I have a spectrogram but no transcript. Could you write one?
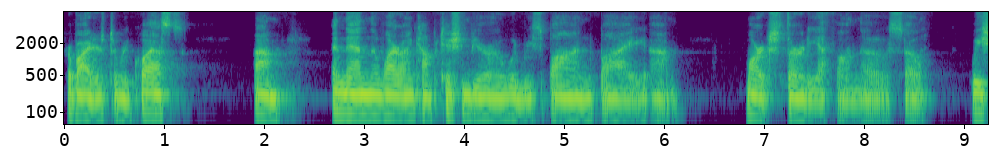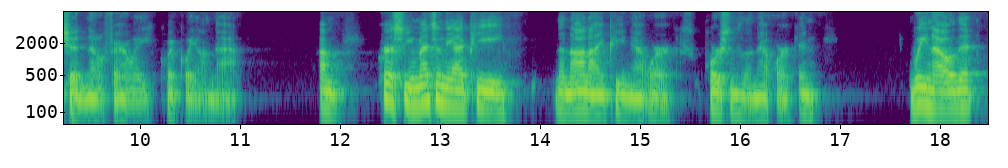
providers to request, um, and then the Wireline Competition Bureau would respond by um, March 30th on those. So we should know fairly quickly on that. Um, Chris, you mentioned the IP, the non-IP networks, portions of the network, and we know that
